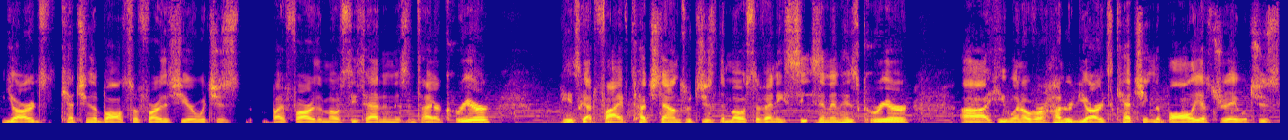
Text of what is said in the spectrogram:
yards catching the ball so far this year, which is by far the most he's had in his entire career. He's got five touchdowns, which is the most of any season in his career. Uh, he went over 100 yards catching the ball yesterday, which is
